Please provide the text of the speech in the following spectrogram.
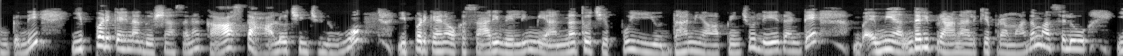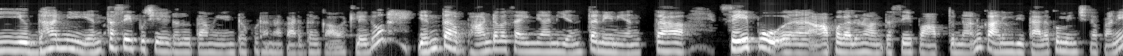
ఉంటుంది? ఇప్పటికైనా దుశాసన కాస్త ఆలోచించు నువ్వు. ఇప్పటికైనా ఒకసారి వెళ్ళి మీ అన్నతో చెప్పు ఈ యుద్ధాన్ని ఆపించు. లేదంటే మీ అందరి ప్రాణాలకే ప్రమాదం. అసలు ఈ యుద్ధాన్ని ఎంతసేపు చేయగలుగుతాం ఏంటో కూడా నాకు అర్థం కావట్లేదు. ఎంత పాండవ సైన్యాన్ని ఎంత నేను ఎంత సేపు ఆపగలను అంతసేపు ఆపుతున్నాను. కానీ ఇది తలకు మించిన పని.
